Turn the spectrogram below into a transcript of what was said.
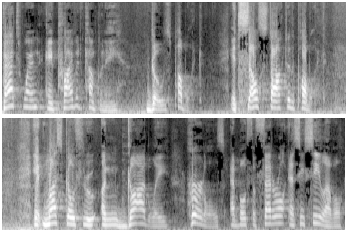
That's when a private company goes public. It sells stock to the public. It must go through ungodly hurdles at both the federal SEC level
